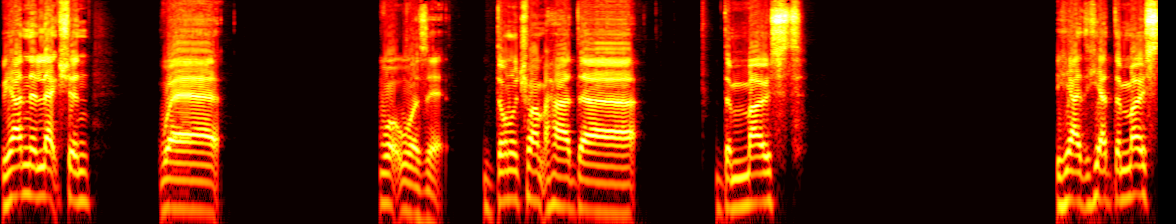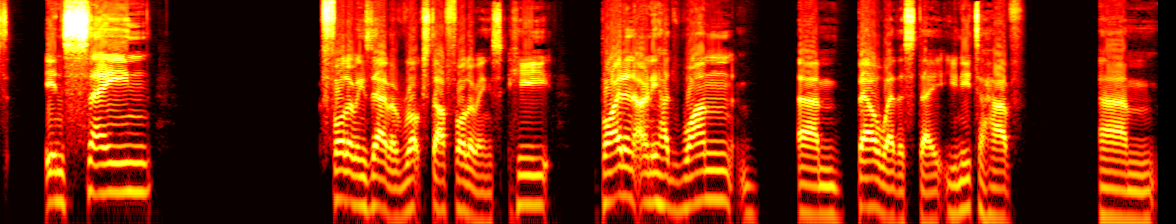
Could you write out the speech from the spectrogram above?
We had an election where what was it? Donald Trump had uh, the most. He had he had the most insane followings ever, rock star followings. He Biden only had one um, bellwether state. You need to have um,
